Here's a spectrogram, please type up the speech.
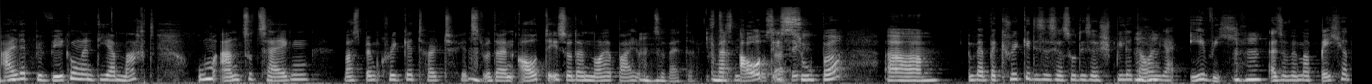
alle Bewegungen, die er macht, um anzuzeigen, was beim Cricket halt jetzt oder ein Out ist oder ein neuer Ball und so weiter. Ist Ich das meine, nicht Out großartig? ist super. Ähm, Bei, bei Cricket ist es ja so, diese Spiele dauern ja ewig. Also wenn man Pech hat,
